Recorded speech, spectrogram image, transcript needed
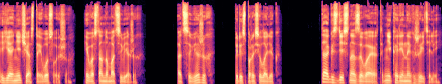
Я не часто его слышу, и в основном от свежих. От свежих? переспросил Олег. Так здесь называют некоренных жителей.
